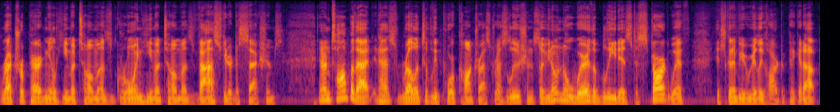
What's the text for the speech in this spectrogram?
Retroperitoneal hematomas, groin hematomas, vascular dissections. And on top of that, it has relatively poor contrast resolution. So if you don't know where the bleed is to start with, it's going to be really hard to pick it up.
